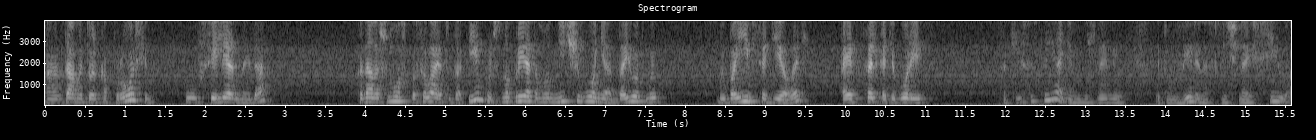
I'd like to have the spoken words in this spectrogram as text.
А когда мы только просим у Вселенной, да, когда наш мозг посылает туда импульс, но при этом он ничего не отдает, мы, мы боимся делать, а это цель категории, какие состояния мне нужно иметь? Это уверенность, личная сила,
